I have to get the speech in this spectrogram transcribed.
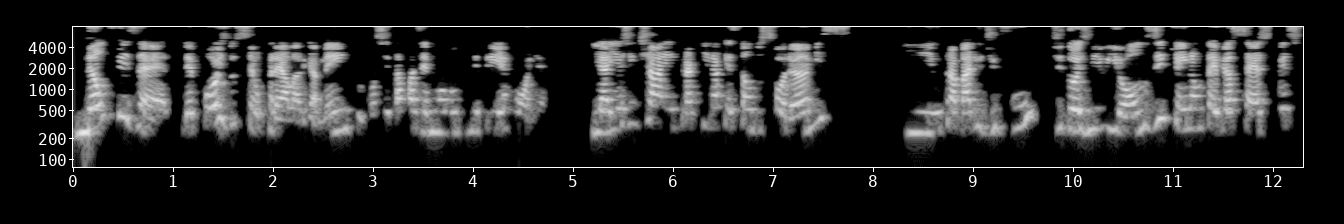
não fizer depois do seu pré-alargamento, você está fazendo uma odontometria errônea. E aí a gente já entra aqui na questão dos forames e o trabalho de VU de 2011. Quem não teve acesso, pes-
